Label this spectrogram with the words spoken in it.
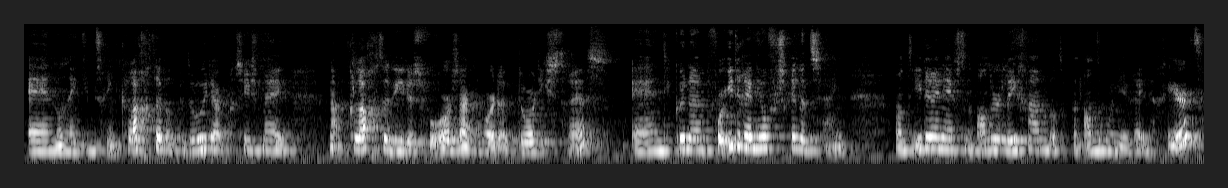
En dan denk je misschien klachten, wat bedoel je daar precies mee? Nou, klachten die dus veroorzaakt worden door die stress. En die kunnen voor iedereen heel verschillend zijn. Want iedereen heeft een ander lichaam dat op een andere manier reageert.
